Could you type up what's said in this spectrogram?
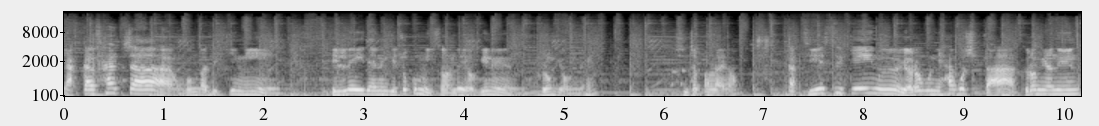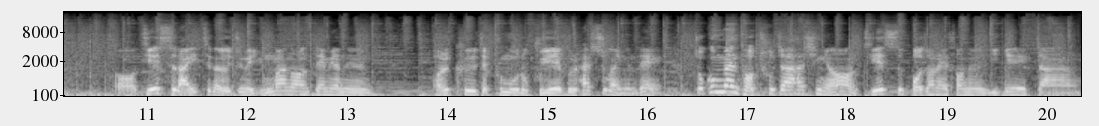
약간 살짝 뭔가 느낌이 딜레이 되는 게 조금은 있었는데 여기는 그런 게 없네. 진짜 빨라요. 그러니까 DS 게임을 여러분이 하고 싶다. 그러면은 어, DS 라이트가 요즘에 6만 원대면은 벌크 제품으로 구입을 할 수가 있는데 조금만 더 투자하시면 DS 버전에서는 이게 가장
